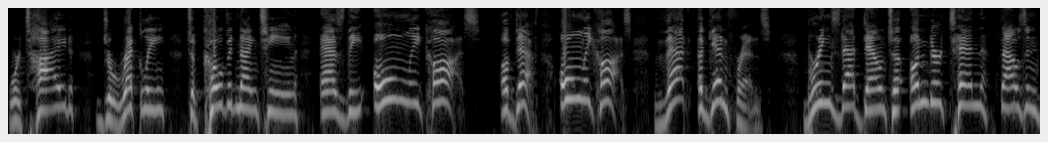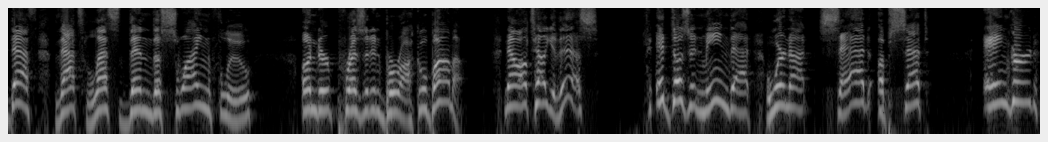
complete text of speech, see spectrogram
were tied directly to COVID-19 as the only cause of death. Only cause. That again, friends, brings that down to under 10,000 deaths. That's less than the swine flu under President Barack Obama. Now I'll tell you this. It doesn't mean that we're not sad, upset, angered,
